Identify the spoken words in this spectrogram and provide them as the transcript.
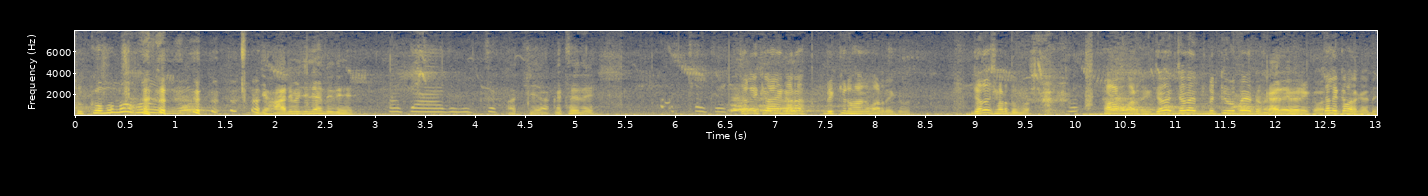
ਸੁੱਕੋ ਮਮਾ। ਜਹਾਜ਼ ਵਿੱਚ ਲਿਆਂਦੀ ਸੀ ਇਹ? ਅੱਛਾ ਕਿੱਥੇ ਦੇ? ਚੱਲ ਇੱਕ ਐਂ ਕਰ ਵਿੱਕੀ ਨੂੰ ਹਾਕ ਮਾਰ ਦੇ ਇੱਕ ਵਾਰ। ਜਦੋਂ ਛੱਡ ਦੂੰਗਾ। ਹਾਕ ਮਾਰ ਦੇ ਜਦੋਂ ਜਦੋਂ ਵਿੱਕੀ ਨੂੰ ਭੇਜ ਦੇਣਾ। ਕਹਦੇ ਫਿਰ ਇੱਕ ਵਾਰ। ਚੱਲ ਇੱਕ ਵਾਰ ਕਹਿ ਦੇ।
